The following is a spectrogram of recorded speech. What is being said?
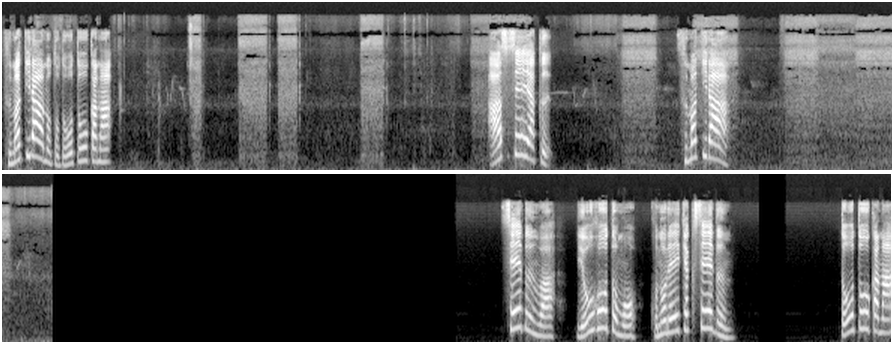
フマキラーのと同等かな。アース製薬。スマキラー。成分は両方ともこの冷却成分。同等かな。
